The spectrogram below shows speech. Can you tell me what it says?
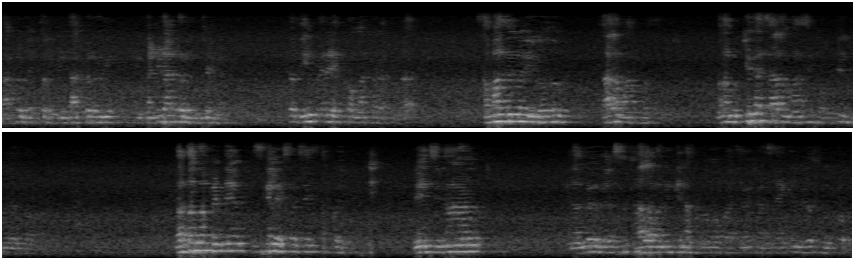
డాక్టర్లు చెప్తారు. మీ డాక్టర్ అని మీ కంటి డాక్టర్ ఉంచండి. సో దీనిపైన ఎక్కువ మాట్లాడకుండా సమాజంలో ఈరోజు చాలా మార్పు మనం ముఖ్యంగా చాలా మానసిక ఒత్తిడి గురవుతాం గతంలో పెట్టే ఫిజికల్ ఎక్సర్సైజ్ తక్కువ నేను చిన్ననాడు అందరూ తెలుసు చాలా మందికి నా కుటుంబ పరిచయం నా సైకిల్ మీద స్కూల్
